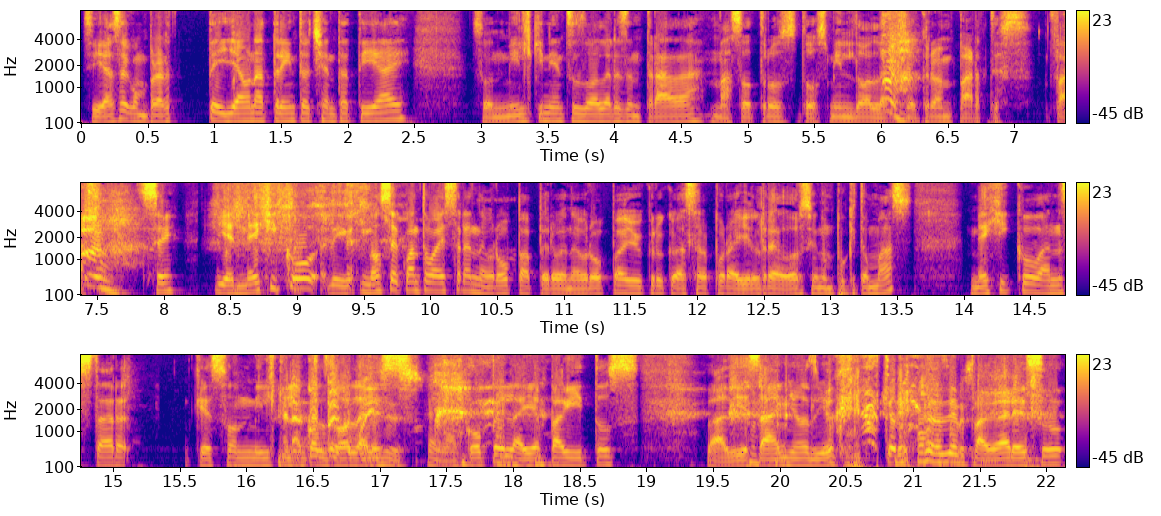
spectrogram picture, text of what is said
si vas a comprarte ya una 3080 Ti, son 1500 dólares de entrada más otros 2000 dólares, yo creo, en partes. Fácil. Sí. Y en México, no sé cuánto va a estar en Europa, pero en Europa yo creo que va a estar por ahí alrededor, siendo un poquito más. México van a estar que son 1500 dólares en la Coppel, ahí a paguitos a 10 años. Yo creo que tenemos de pagar eso.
